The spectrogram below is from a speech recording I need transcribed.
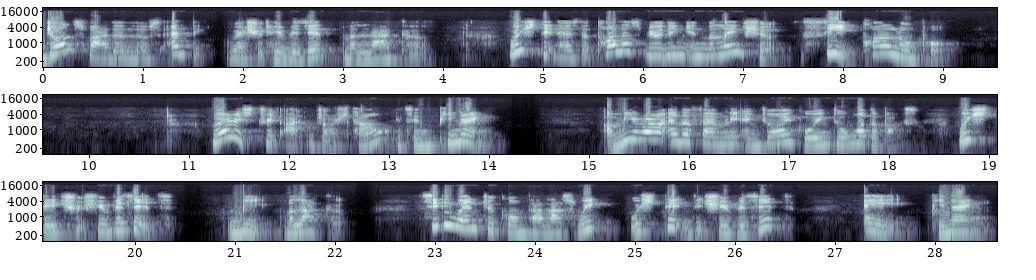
John's father loves antique. Where should he visit? Malacca. Which state has the tallest building in Malaysia? C. Kuala Lumpur. Where is street art Georgetown? It's in Penang. Amira and her family enjoy going to water parks. Which state should she visit? B. Malacca. Siti went to Komtar last week. Which state did she visit? A. Penang.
